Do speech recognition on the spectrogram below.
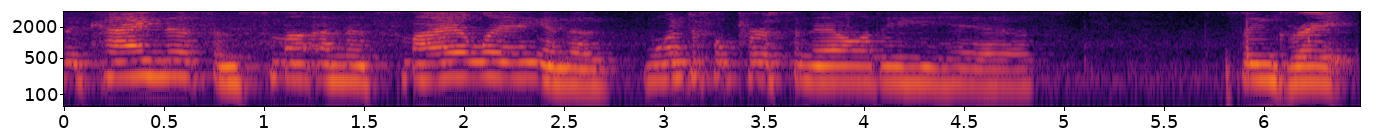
the kindness and, smi- and the smiling and the wonderful personality he has, it's been great.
